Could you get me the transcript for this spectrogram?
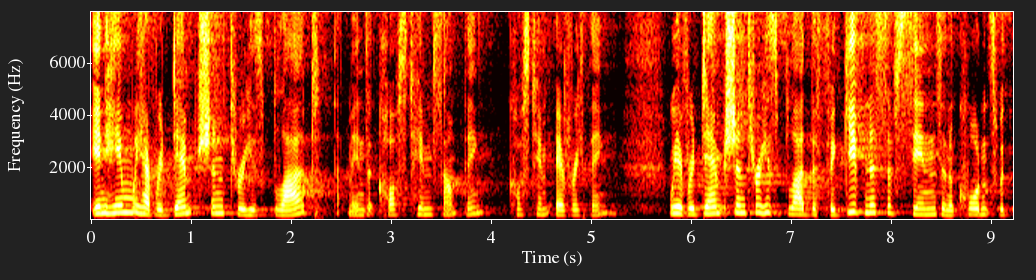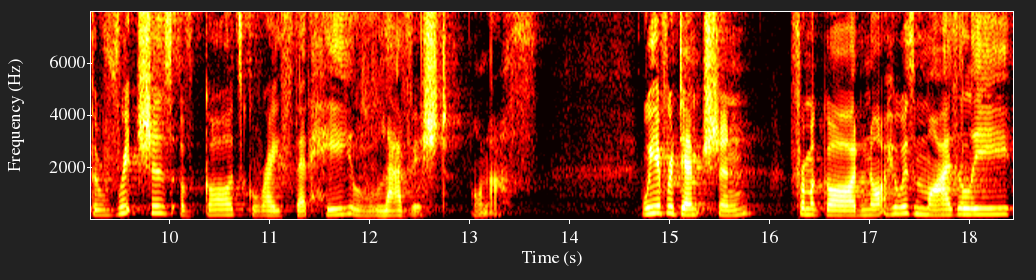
In him we have redemption through his blood. That means it cost him something, cost him everything. We have redemption through his blood, the forgiveness of sins in accordance with the riches of God's grace that he lavished on us. We have redemption from a God not who was miserly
